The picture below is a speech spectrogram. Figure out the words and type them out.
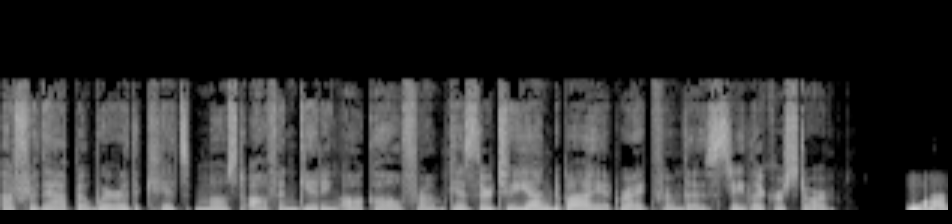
uh, for that? But where are the kids most often getting alcohol from? Because they're too young to buy it, right, from the state liquor store. Yeah,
